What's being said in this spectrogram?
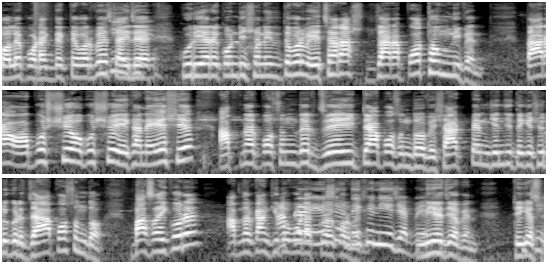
কলে প্রোডাক্ট দেখতে পারবে চাইলে। কুরিয়ারে কন্ডিশনে দিতে পারবে। এছাড়া যারা প্রথম নেবেন তারা অবশ্যই অবশ্যই এখানে এসে আপনার পছন্দের যেইটা পছন্দ হবে শার্ট প্যান্ট গেঞ্জি থেকে শুরু করে যা পছন্দ বাছাই করে আপনার কাঙ্ক্ষিত প্রোডাক্ট ক্রয় করবেন। নিয়ে যাবেন। ঠিক আছে।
